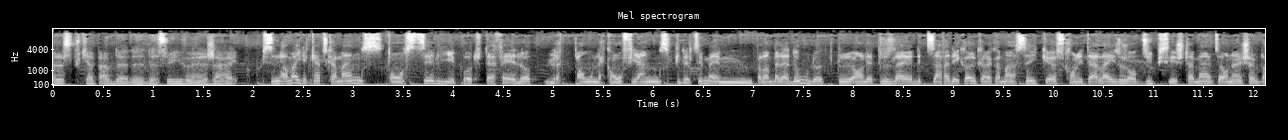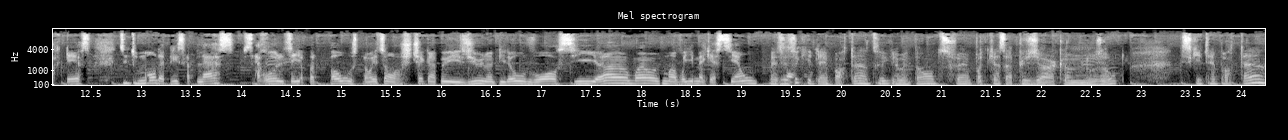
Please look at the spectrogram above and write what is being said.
Ben là, je suis plus capable de, de, de suivre, euh, j'arrête. Puis c'est normal que quand tu commences, ton style, il est pas tout à fait là. Le ton, la confiance, puis là, tu sais, même pendant le balado, là, on a plus l'air des petits enfants d'école quand on a commencé que ce qu'on est à l'aise aujourd'hui, puis c'est justement, tu sais, on a un chef d'orchestre, tu sais, tout le monde a pris sa place, ça roule, tu sais, il y a pas de pause, puis on, check un peu les yeux, l'un puis l'autre, voir si, ah, ouais, vous m'envoyez ma question. Mais c'est ça qui est important, tu sais, que mettons, tu fais un podcast à plusieurs comme nous autres. Ce qui est important,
